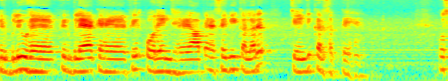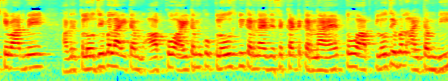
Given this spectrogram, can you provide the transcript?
फिर ब्लू है, फिर ब्लैक है, फिर ऑरेंज है, आप ऐसे भी कलर चेंज कर सकते हैं। उसके बाद में अगर क्लोजेबल आइटम आपको आइटम को क्लोज भी करना है, जैसे कट करना है तो आप क्लोजेबल आइटम भी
